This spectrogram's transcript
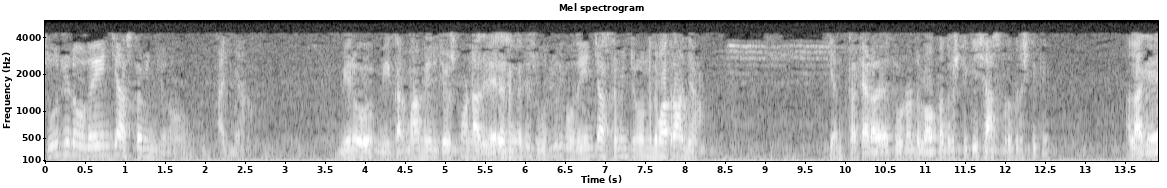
సూర్యుడు ఉదయించి అస్తమించును అజ్ఞానం. మీరు మీ కర్మ మీరు చేసుకోండి అది వేరే సంగతి సూర్యుడికి ఉదయించి అస్తమించును ఉన్నది మాత్రం అజ్ఞానం. ఎంత తేడా చూడండి లోక దృష్టికి శాస్త్ర దృష్టికి. అలాగే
